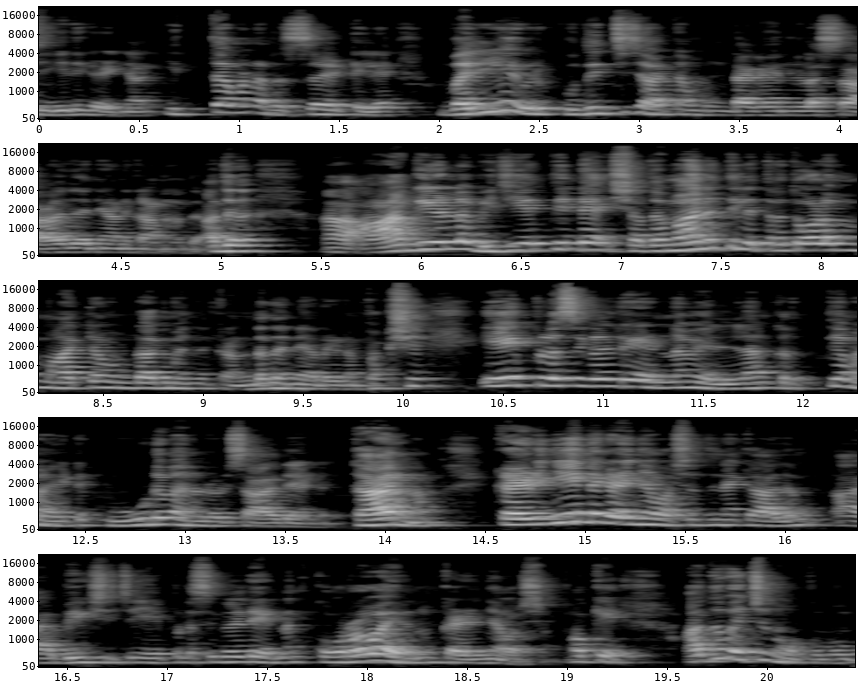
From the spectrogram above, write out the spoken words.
ചെയ്തു കഴിഞ്ഞാൽ ഇത്തവണ റിസൾട്ടിൽ വലിയ ഒരു കുതിച്ചുചാട്ടം ഉണ്ടാകാനുള്ള സാധ്യത തന്നെയാണ് കാണുന്നത്. അത് ആകെയുള്ള വിജയത്തിന്റെ ശതമാനത്തിൽ എത്രത്തോളം മാറ്റം ഉണ്ടാകുമെന്ന് കണ്ടു തന്നെ അറിയണം. പക്ഷേ എ പ്ലസുകളുടെ എണ്ണം എല്ലാം കൃത്യമായിട്ട് കൂടുവാനുള്ള ഒരു സാധ്യതയുണ്ട്. കാരണം കഴിഞ്ഞതിന്റെ കഴിഞ്ഞ വർഷത്തിനേക്കാളും അപേക്ഷിച്ച് എ പ്ലസുകളുടെ എണ്ണം കുറവായിരുന്നു കഴിഞ്ഞ വർഷം. ഓക്കെ അത് വെച്ച് നോക്കുമ്പോൾ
